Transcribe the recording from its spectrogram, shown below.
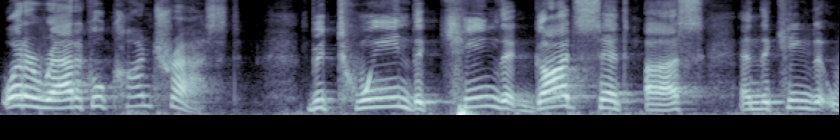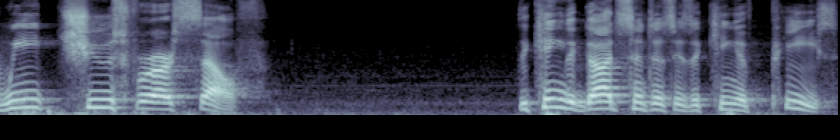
What a radical contrast between the king that God sent us and the king that we choose for ourselves. The king that God sent us is a king of peace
